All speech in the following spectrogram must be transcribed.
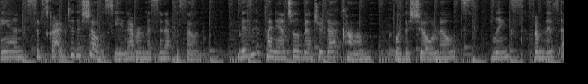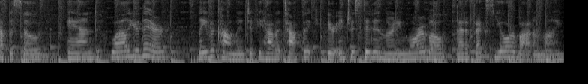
and subscribe to the show so you never miss an episode. Visit financialadventure.com for the show notes, links from this episode, and while you're there, leave a comment if you have a topic you're interested in learning more about that affects your bottom line.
